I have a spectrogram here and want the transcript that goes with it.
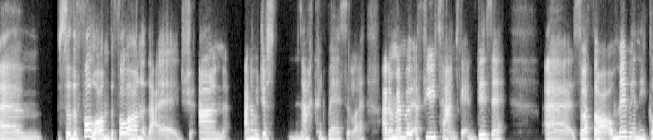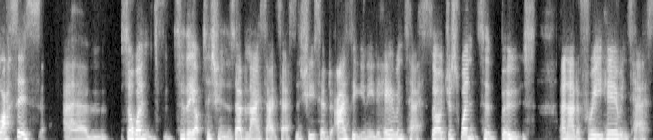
Um, so the full on, the full on at that age. And and I was just knackered basically. And I remember a few times getting dizzy. Uh, so I thought, oh, maybe I need glasses. Um, so I went to the opticians, had an eyesight test, and she said, I think you need a hearing test. So I just went to Boots and had a free hearing test.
